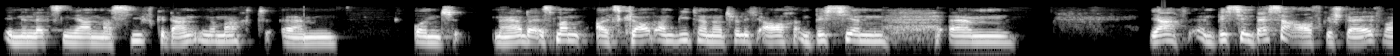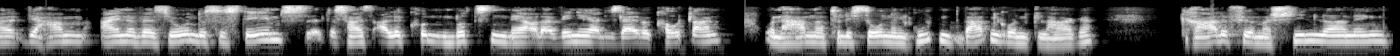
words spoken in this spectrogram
in den letzten Jahren massiv Gedanken gemacht. Ähm, und naja, da ist man als Cloud-Anbieter natürlich auch ein bisschen ähm, ja, ein bisschen besser aufgestellt, weil wir haben eine Version des Systems. Das heißt, alle Kunden nutzen mehr oder weniger dieselbe Codeline und haben natürlich so einen guten Datengrundlage, gerade für Machine Learning,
